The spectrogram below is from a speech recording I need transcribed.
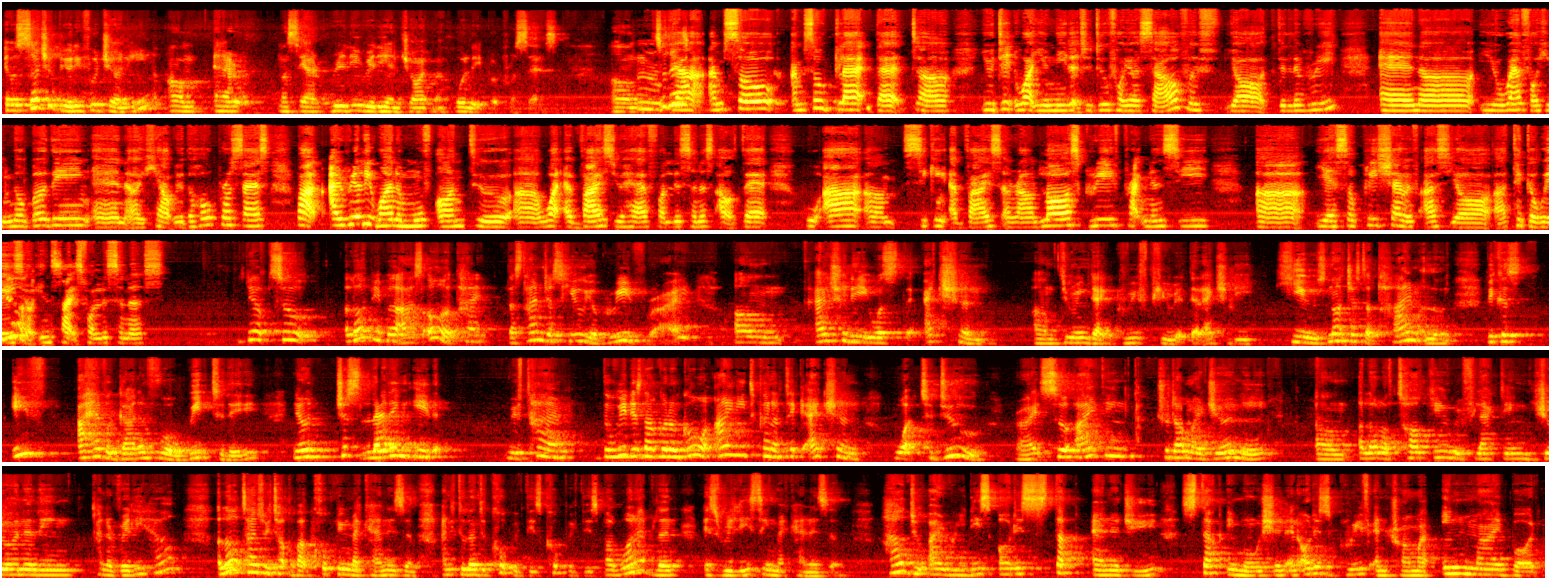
it was such a beautiful journey. Um, and I must say, I really, really enjoyed my whole labor process. Um, mm, so yeah, I'm so I'm so glad that uh, you did what you needed to do for yourself with your delivery, and uh, you went for hypnobirthing and uh, helped with the whole process. But I really want to move on to uh, what advice you have for listeners out there who are um, seeking advice around loss, grief, pregnancy, uh, yes, so please share with us your uh, takeaways, yeah. your insights for listeners. Yep. So a lot of people ask, "Oh, time, does time just heal your grief?" Right? Um, actually, it was the action um, during that grief period that actually heals, not just the time alone. Because if I have a garden for a weed today, you know, just letting it with time, the weed is not going to go. I need to kind of take action, what to do right? So I think throughout my journey, um, a lot of talking, reflecting, journaling kind of really help. A lot of times we talk about coping mechanism. I need to learn to cope with this, cope with this. But what I've learned is releasing mechanism. How do I release all this stuck energy, stuck emotion, and all this grief and trauma in my body?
